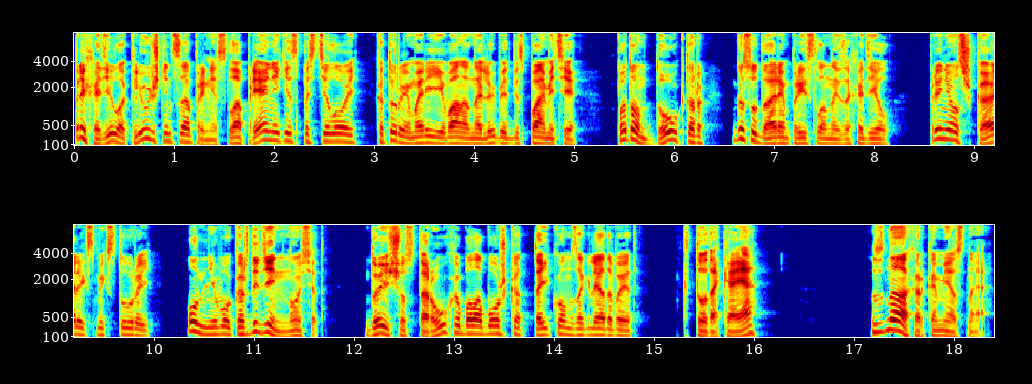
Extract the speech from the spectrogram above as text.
приходила ключница, принесла пряники с пастилой, которые Мария Ивановна любит без памяти, потом доктор, государем присланный заходил. Принес шкалик с микстурой. Он него каждый день носит. Да еще старуха-балабошка тайком заглядывает. Кто такая? Знахарка местная.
